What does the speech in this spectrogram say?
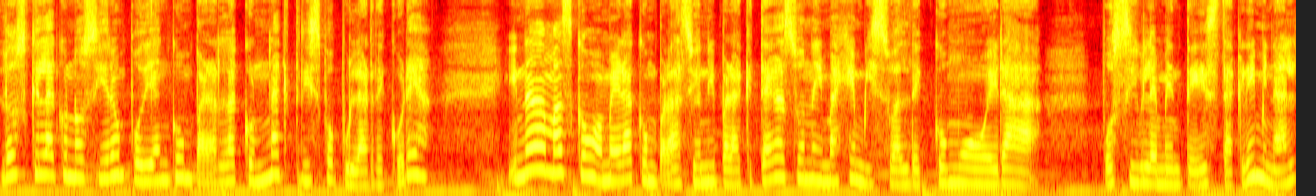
los que la conocieron podían compararla con una actriz popular de Corea. Y nada más como mera comparación y para que te hagas una imagen visual de cómo era posiblemente esta criminal,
